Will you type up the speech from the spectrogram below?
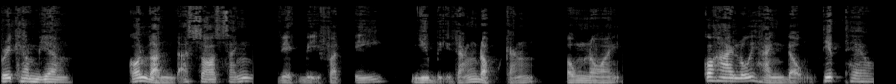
brigham young có lần đã so sánh việc bị phật ý như bị rắn độc cắn. Ông nói, có hai lối hành động tiếp theo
